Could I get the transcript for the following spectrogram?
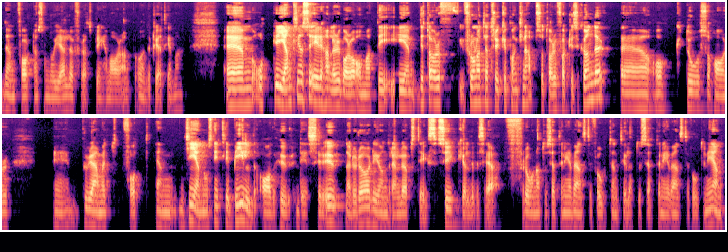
den farten som då gäller för att springa maran på under tre timmar. Ehm, och egentligen så är det, handlar det bara om att det, är, det tar, från att jag trycker på en knapp så tar det 40 sekunder eh, och då så har eh, programmet fått en genomsnittlig bild av hur det ser ut när du rör dig under en löpstegscykel, det vill säga från att du sätter ner vänsterfoten till att du sätter ner vänsterfoten igen.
